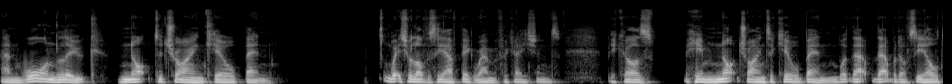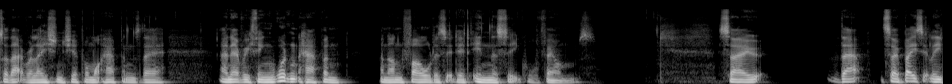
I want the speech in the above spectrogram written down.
and warn Luke not to try and kill Ben which will obviously have big ramifications because him not trying to kill Ben, but that that would obviously alter that relationship and what happens there, and everything wouldn't happen and unfold as it did in the sequel films. So that so basically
